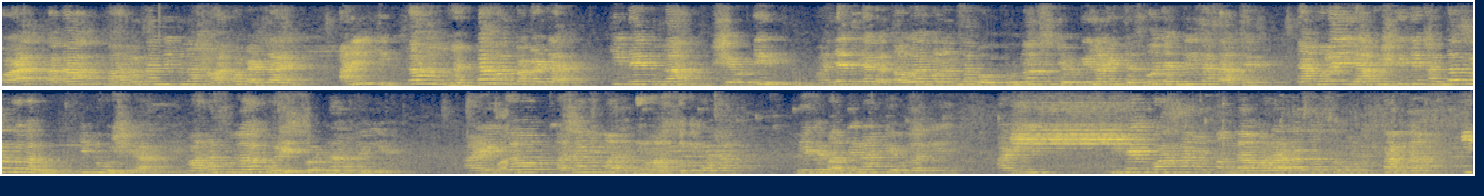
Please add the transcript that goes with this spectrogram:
बाळ आता महाराजांनी तुझा हात पकडलाय आणि इतका घट्ट हात पकडलाय की ते तुला शेवटी म्हणजे तुझ्या गतावल्यापर्यंत पोहोचूनच ठेवतील आणि जन्मजन्मीचा साथ आहे. त्यामुळे या गोष्टीची खंतच नको करू की तू उशिरा. महाराज तुला मुळीच सोडणार नाहीये. आणि तो असा मग माझा प्रवास सुरू झाला. मी इथे मंदिरात येऊ लागली आणि इथे उपासना करताना महाराजांच्या समोर असताना ही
